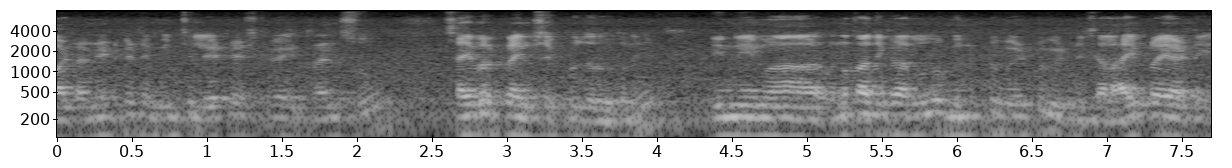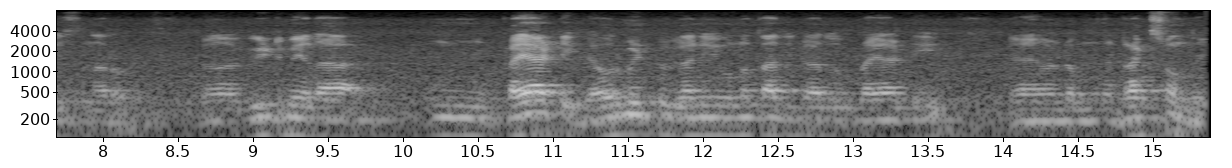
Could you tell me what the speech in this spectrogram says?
వాటన్నిటికంటే మించి లేటెస్ట్గా ఈ ట్రెండ్స్ సైబర్ క్రైమ్స్ ఎక్కువ జరుగుతున్నాయి. దీన్ని మా ఉన్నతాధికారులు మినిట్ టు మినిట్ వీటిని చాలా హై ప్రయారిటీ ఇస్తున్నారు. వీటి మీద ప్రయారిటీ గవర్నమెంట్ కానీ ఉన్నతాధికారులు ప్రయారిటీ డ్రగ్స్ ఉంది.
